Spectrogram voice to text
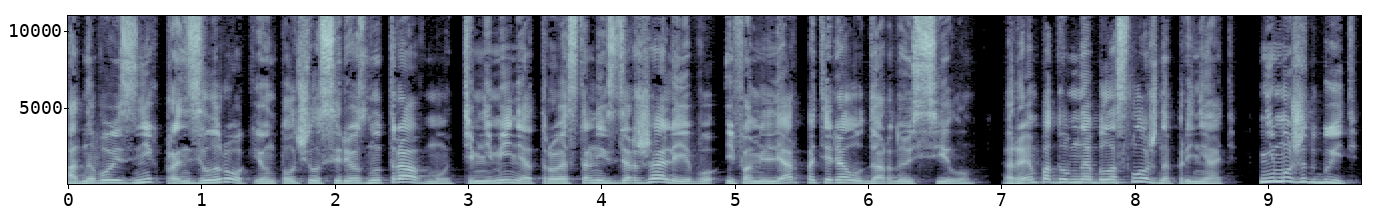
Одного из них пронзил рог, и он получил серьезную травму. Тем не менее, трое остальных сдержали его, и фамильяр потерял ударную силу. Рэм подобное было сложно принять. «Не может быть!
